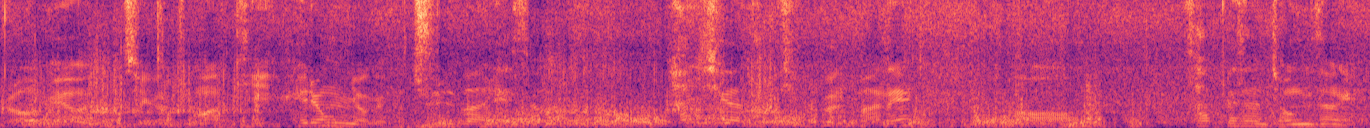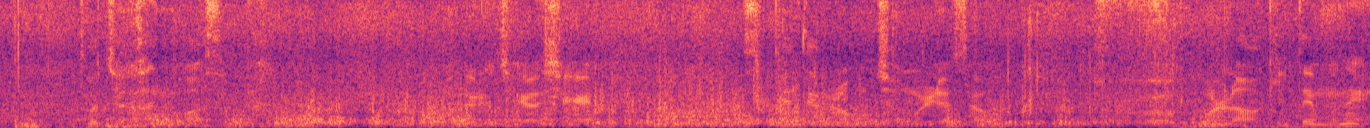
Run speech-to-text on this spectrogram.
그러면 지금 정확히 회룡역에서 출발해서 1시간 30분 만에 어, 사패산 정상에 도착하는 것 같습니다. 오늘은 제가 지금 스피드를 엄청 올려서 쭉 올라왔기 때문에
